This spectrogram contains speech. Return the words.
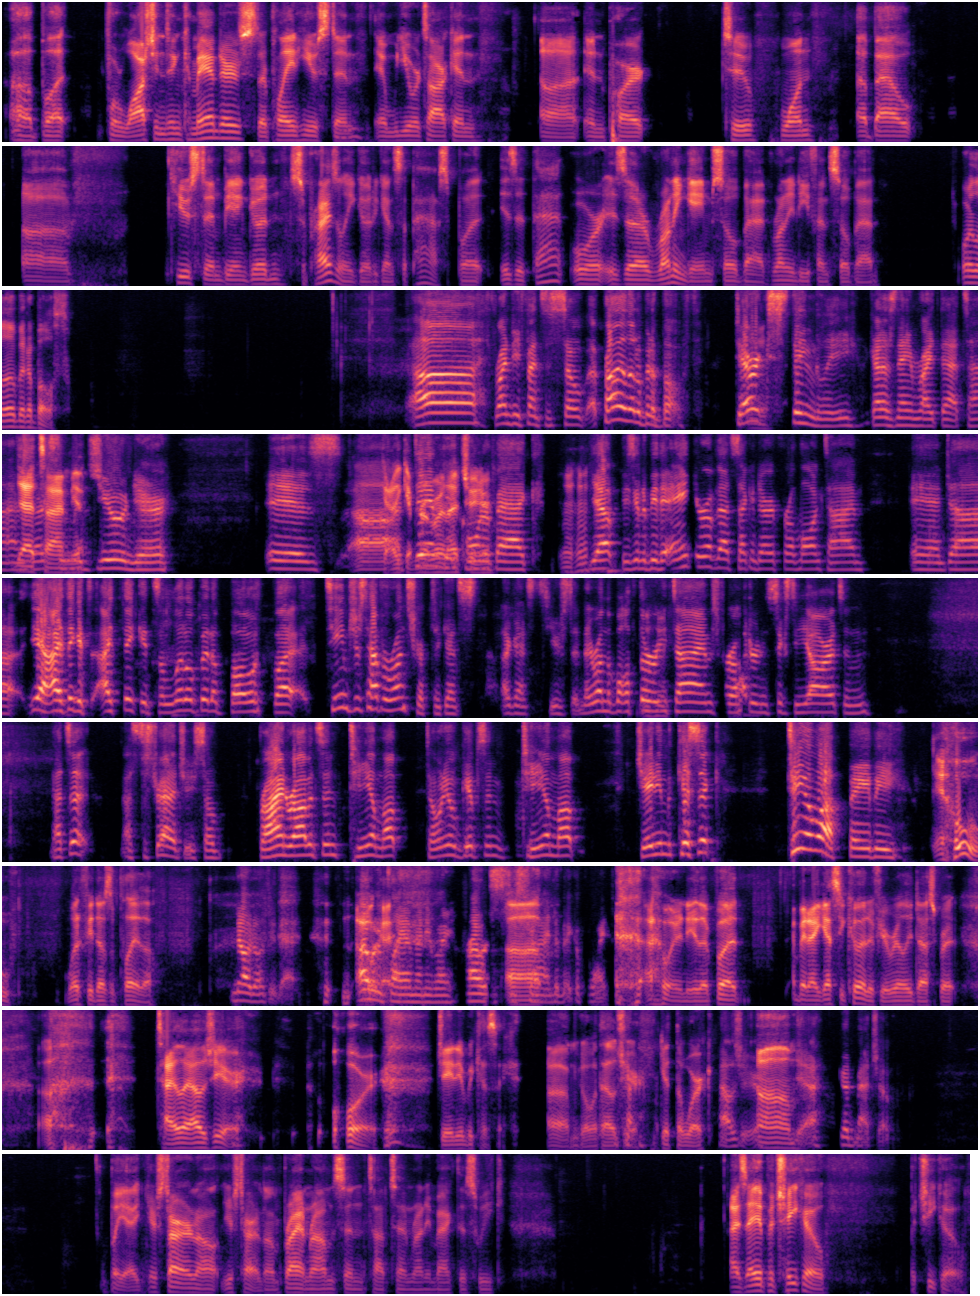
Uh but for Washington Commanders, they're playing Houston, and you were talking uh in part two, one about uh Houston being good, surprisingly good against the pass. But is it that, or is a running game so bad, running defense so bad, or a little bit of both? Uh, run defense is so uh, probably a little bit of both. Derek Mhm. Stingley got his name right that time. That Derek time, Stingley Jr. is uh, Gotta get- damn good that cornerback. Mhm. Yep, he's going to be the anchor of that secondary for a long time. And uh, yeah, I think it's I think it's a little bit of both, but teams just have a run script against against Houston. They run the ball 30 Mm-hmm. times for 160 yards, and that's it. That's the strategy. So Brian Robinson, tee him up. Antonio Gibson, tee him up. JD McKissic, tee him up, baby. Yeah, Who? What if he doesn't play though? No, don't do that. I wouldn't play him anyway. I was just Uh, trying to make a point. I wouldn't either, but I mean, I guess you could if you're really desperate. Uh, Tyler Allgeier or JD McKissic. Uh, I'm going with Allgeier. Get the work. Your Um, yeah, good matchup. But yeah, you're starting all you're starting on Brian Robinson, top ten running back this week. Isaiah Pacheco, Pacheco,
